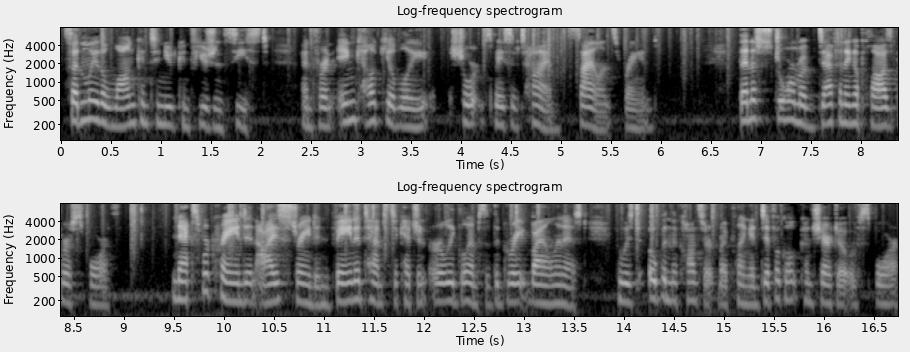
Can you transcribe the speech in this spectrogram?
Suddenly, the long continued confusion ceased, and for an incalculably short space of time, silence reigned. Then a storm of deafening applause burst forth. Necks were craned and eyes strained in vain attempts to catch an early glimpse of the great violinist who was to open the concert by playing a difficult concerto of Spohr.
